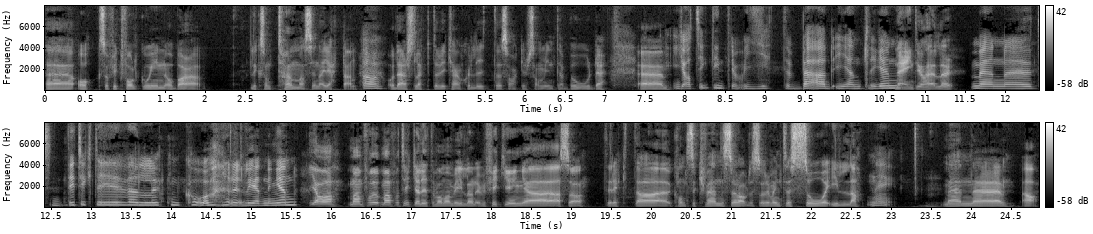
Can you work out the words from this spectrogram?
Eh, och så fick folk gå in och bara liksom tömma sina hjärtan. Ja. Och där släppte vi kanske lite saker som vi inte borde. Eh, jag tyckte inte det var jättebad egentligen. nej, inte jag heller. Men eh, det tyckte väl K-ledningen. Ja, man får, man får tycka lite vad man vill om det. Vi fick ju inga, alltså, direkta konsekvenser av det, så det var inte så illa. Nej. Men, eh, ja,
